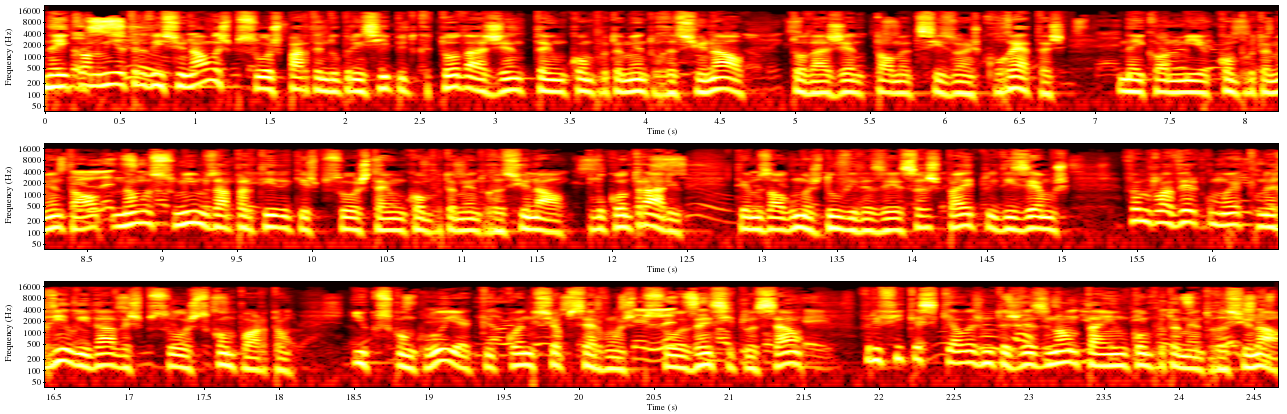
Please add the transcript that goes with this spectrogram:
Na economia tradicional, as pessoas partem do princípio de que toda a gente tem um comportamento racional, toda a gente toma decisões corretas. Na economia comportamental, não assumimos à partida que as pessoas têm um comportamento racional. Pelo contrário, temos algumas dúvidas a esse respeito e dizemos: vamos lá ver como é que na realidade as pessoas se comportam. E o que se conclui é que, quando se observam as pessoas em situação, verifica-se que elas muitas vezes não têm um comportamento racional.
